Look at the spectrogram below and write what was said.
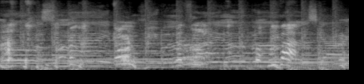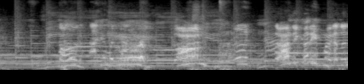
On. Bersih. Kopi pak. On. Ayo menurun. Makanan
